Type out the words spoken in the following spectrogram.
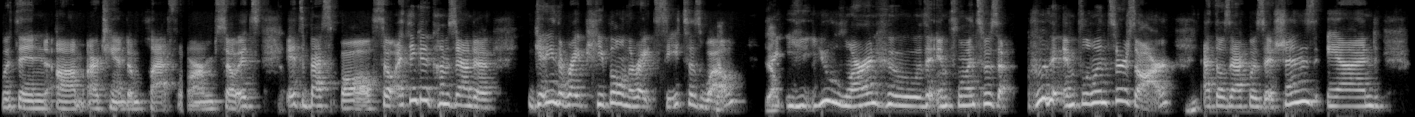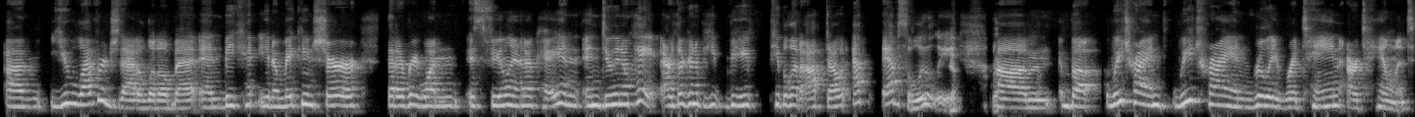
within um, our tandem platform. So it's it's best ball. So i think it comes down to getting the right people in the right seats as well. Yep. You, you learn who the influencers who the influencers are Mm-hmm. at those acquisitions, and um, you leverage that a little bit, and be you know making sure that everyone is feeling okay and, and doing okay. Are there going to be, be people that opt out? Ab- absolutely. Yep. Yep. Um, but we try and we try and really retain our talent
